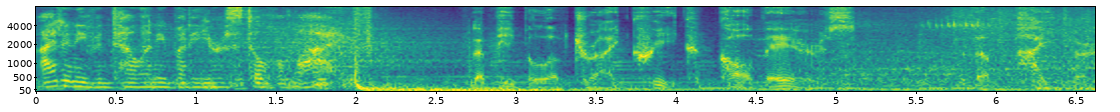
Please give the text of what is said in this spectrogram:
I didn't even tell anybody you're still alive. The people of Dry Creek call theirs the Piper.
